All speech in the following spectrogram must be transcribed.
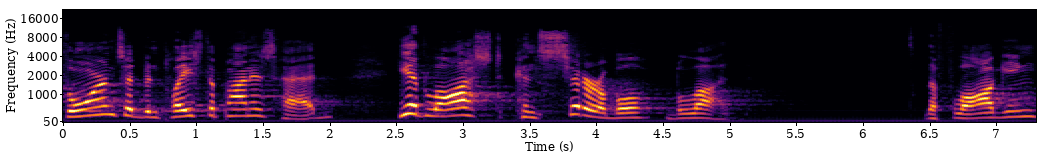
thorns had been placed upon his head. He had lost considerable blood. The flogging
